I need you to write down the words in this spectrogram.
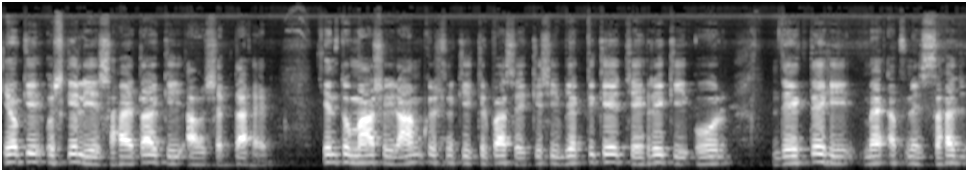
क्योंकि उसके लिए सहायता की आवश्यकता है। किंतु माँ श्री रामकृष्ण की कृपा से किसी व्यक्ति के चेहरे की ओर देखते ही मैं अपने सहज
